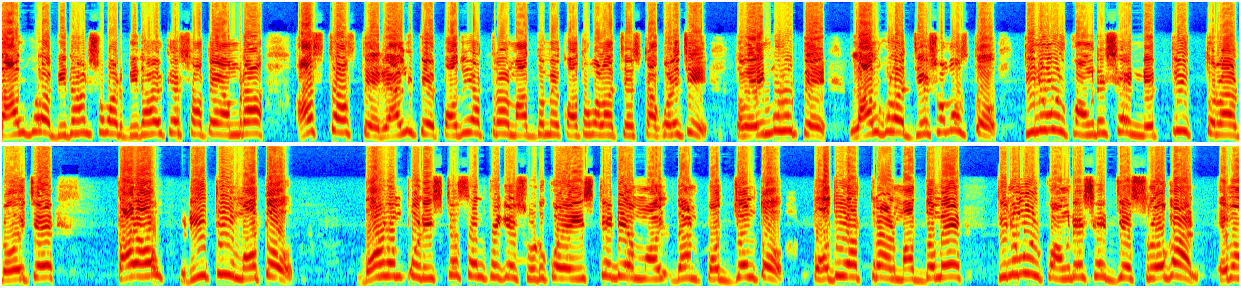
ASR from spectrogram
লালগোলা বিধানসভার বিধায়কের সাথে আমরা আস্তে আস্তে র্যালিতে পদযাত্রার মাধ্যমে কথা বলার চেষ্টা করেছি। তবে এই মুহূর্তে লালগোলার যে সমস্ত তৃণমূল কংগ্রেসের নেতৃত্বরা রয়েছে, তারাও রীতিমতো বহরমপুর স্টেশন থেকে শুরু করে স্টেডিয়াম ময়দান পর্যন্ত পদযাত্রার মাধ্যমে তৃণমূল কংগ্রেসের যে স্লোগান এবং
